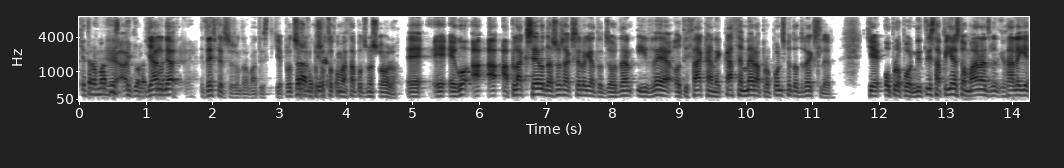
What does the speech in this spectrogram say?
και τραυματίστηκε ε, κιόλας. Για άλλη μια. Δεύτερη σεζόν τραυματίστηκε. Πρώτη σεζόν 28,7 από του μεσόωρο. Ε, ε, εγώ α, α, απλά ξέροντας όσα ξέρω για τον Τζόρνταν, η ιδέα ότι θα έκανε κάθε μέρα προπόνηση με τον Drexler και ο προπονητής θα πήγαινε στο management και θα έλεγε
